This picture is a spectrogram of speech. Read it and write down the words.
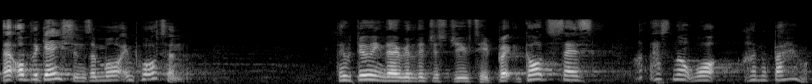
their obligations are more important. They were doing their religious duty. But God says, that's not what I'm about.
